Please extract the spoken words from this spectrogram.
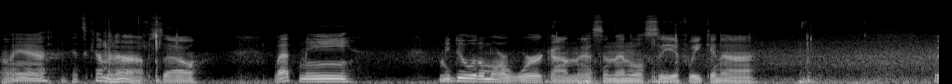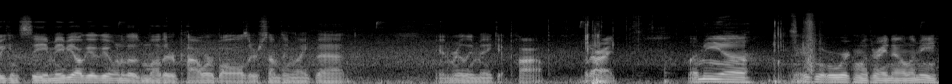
oh yeah, it's coming up. So let me let me do a little more work on this, and then we'll see if we can uh, we can see. Maybe I'll go get one of those mother power balls or something like that, and really make it pop. But all right, let me. Uh, there's what we're working with right now. Let me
